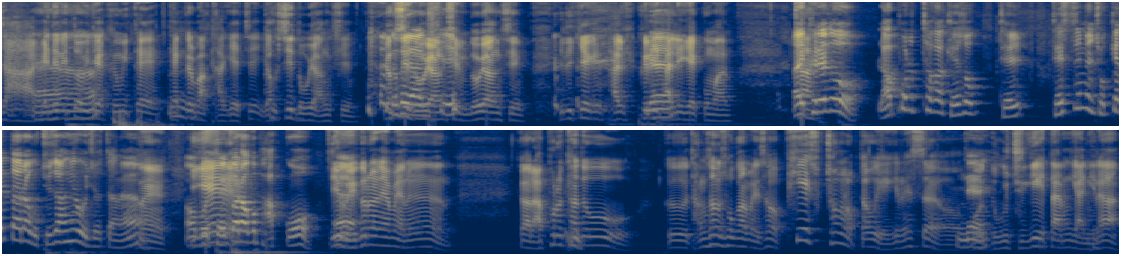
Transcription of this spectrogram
자, 애들이 또 아. 이제 그 밑에 댓글 막 달겠지. 역시 노양심. 역시 노양심. 노양심, 노양심. 이렇게 달, 글이 네. 달리겠구만. 아니 자. 그래도 라포르타가 계속 될, 됐으면 좋겠다라고 주장해 오셨잖아요. 네. 어, 이게- 뭐될 거라고 봤고. 이게 네. 왜 그러냐면은 그러니까 라포르타도 그 당선 소감에서 피해 숙청은 없다고 얘기를 했어요. 네. 뭐 누구 죽이겠다는 게 아니라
